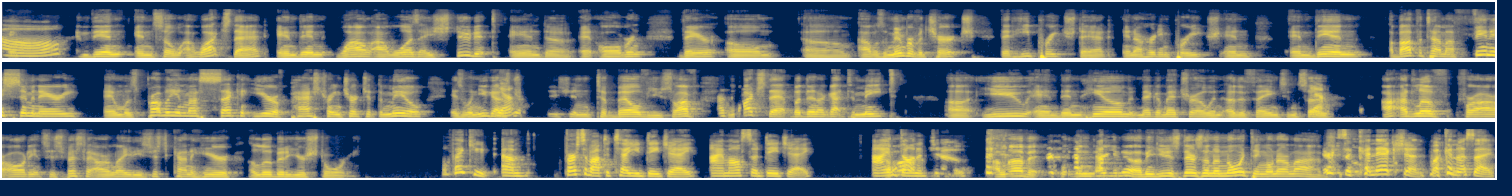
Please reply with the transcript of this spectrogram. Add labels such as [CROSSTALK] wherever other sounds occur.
Oh, And then, and so I watched that. And then while I was a student and uh, at Auburn, there, um, um, I was a member of a church that he preached at, and I heard him preach. And and then about the time I finished seminary and was probably in my second year of pastoring church at the Mill, is when you guys Yeah. transitioned to Bellevue. So I've Okay. watched that, but then I got to meet uh, you and then him and Mega Metro and other things. And so Yeah. I'd love for our audience, especially our ladies, just to kind of hear a little bit of your story. well, thank you. Um, first of all, to tell you, DJ, I'm also DJ. I'm Oh. Donna Joe. I love it. Well, then there you go. I mean, you just there's an anointing on our lives. There's a connection. What can I say?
